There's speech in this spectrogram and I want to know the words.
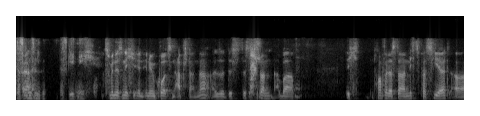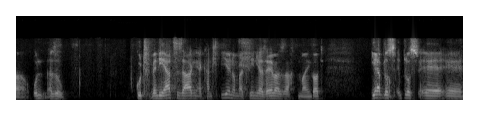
Das kannst äh, nicht, das geht nicht. Zumindest nicht in, in einem kurzen Abstand, ne? Also das, das ist schon, aber ich hoffe, dass da nichts passiert. Äh, und also gut, wenn die Ärzte sagen, er kann spielen und Martin ja selber sagt, mein Gott. Ja, bloß, bloß äh, äh,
